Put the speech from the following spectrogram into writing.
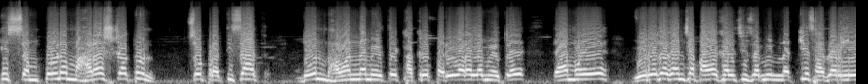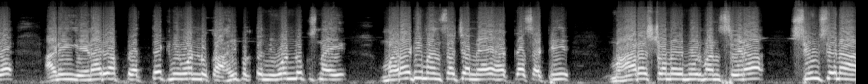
की संपूर्ण महाराष्ट्रातून जो प्रतिसाद दोन भावांना मिळतोय ठाकरे परिवाराला मिळतोय त्यामुळे विरोधकांच्या पायाखालची जमीन नक्कीच हादरली आहे. आणि येणाऱ्या प्रत्येक निवडणुका ही फक्त निवडणूकच नाही मराठी माणसाच्या न्याय हक्कासाठी महाराष्ट्र निर्माण सेना शिवसेना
